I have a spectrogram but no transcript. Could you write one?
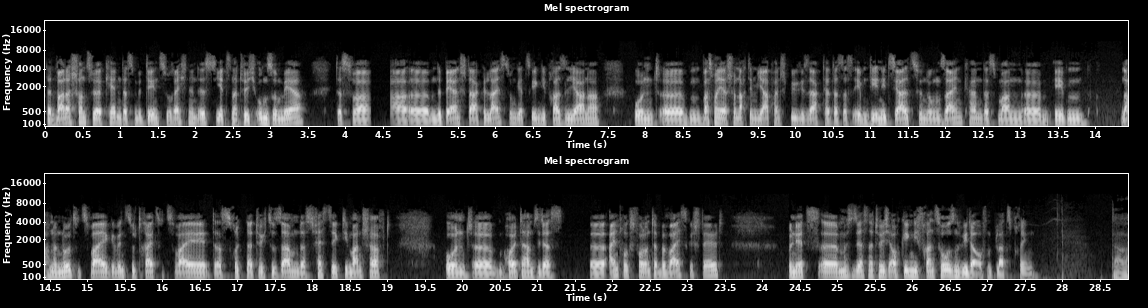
dann war das schon zu erkennen, dass mit denen zu rechnen ist. Jetzt natürlich umso mehr. Das war äh, eine bärenstarke Leistung jetzt gegen die Brasilianer. Und ähm, was man ja schon nach dem Japan-Spiel gesagt hat, dass das eben die Initialzündung sein kann, dass man ähm, eben nach einem 0 zu 2 gewinnst du 3 zu 2, das rückt natürlich zusammen, das festigt die Mannschaft. Und äh, heute haben sie das äh, eindrucksvoll unter Beweis gestellt. Und jetzt äh, müssen sie das natürlich auch gegen die Franzosen wieder auf den Platz bringen. Da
